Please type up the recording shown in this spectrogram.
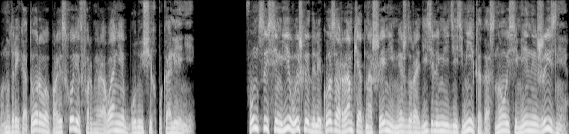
внутри которого происходит формирование будущих поколений. Функции семьи вышли далеко за рамки отношений между родителями и детьми как основы семейной жизни.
